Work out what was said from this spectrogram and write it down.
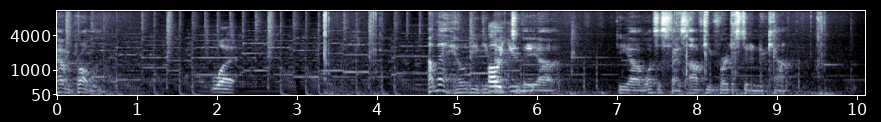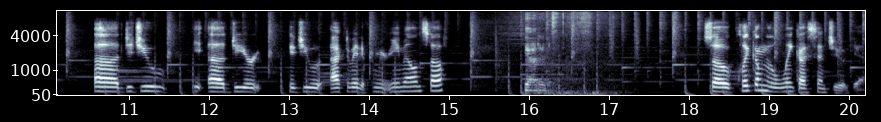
Have a problem. What? How the hell do you get Oh, back you to the, uh, the, uh, what's his face after you've registered an account? Uh, did you, uh, do your, did you activate it from your email and stuff? Yeah, I did. So click on the link I sent you again.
